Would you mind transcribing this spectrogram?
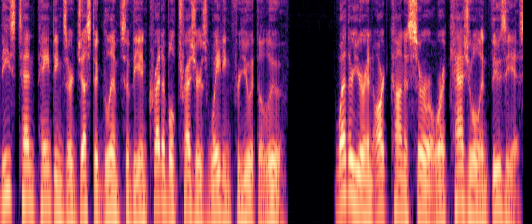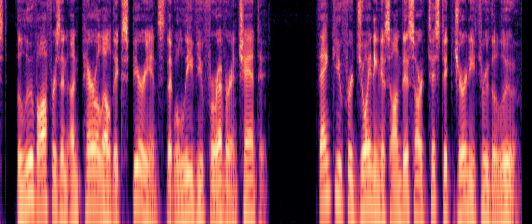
These ten paintings are just a glimpse of the incredible treasures waiting for you at the Louvre. Whether you're an art connoisseur or a casual enthusiast, the Louvre offers an unparalleled experience that will leave you forever enchanted. Thank you for joining us on this artistic journey through the Louvre.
